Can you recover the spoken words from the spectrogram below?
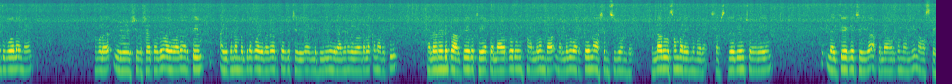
ഇതുപോലെ തന്നെ. നമ്മൾ ശിവക്ഷേത്രത്തിൽ വഴിപാട് നടത്തുകയും അയ്യപ്പൻ അമ്പലത്തിലൊക്കെ വഴിപാട് നടത്തുകയൊക്കെ ചെയ്യുക. വെള്ളത്തൂരി വീരാജന വഴിപാടുകളൊക്കെ നടത്തി നല്ലതിനു വേണ്ടി പ്രാർത്ഥിക്കുകയൊക്കെ ചെയ്യുക അപ്പോൾ എല്ലാവർക്കും ഒരു നല്ലതുണ്ടാ നല്ലത് വരട്ടെ എന്ന് ആശംസിച്ചുകൊണ്ട് എല്ലാ ദിവസവും പറയുന്ന പോലെ സബ്സ്ക്രൈബ് ചെയ്യുകയും ഷെയർ ചെയ്യുകയും ലൈക്ക് ചെയ്യുകയൊക്കെ ചെയ്യുക. അപ്പോൾ എല്ലാവർക്കും നന്ദി. നമസ്തേ.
